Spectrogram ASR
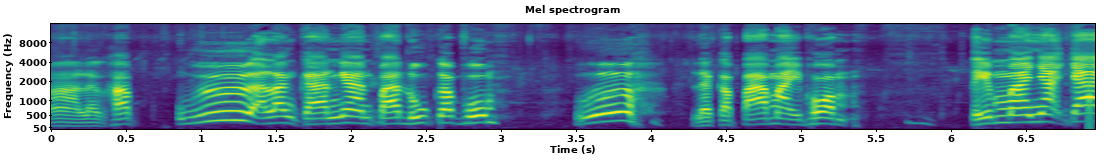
มาแล้วครับอืออลังการงานปลาดุกครับผมเออแล้วก็ปลาใหม่พร้อม เต็มมาเนี่ยจ๊ะ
